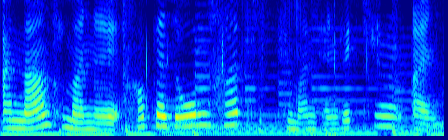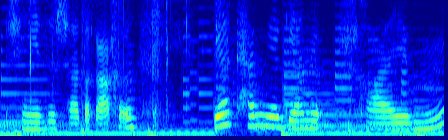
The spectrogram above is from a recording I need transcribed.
einen Namen für meine Hauptperson hat, für meine Fanfiction, ein chinesischer Drache, der kann mir gerne schreiben.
